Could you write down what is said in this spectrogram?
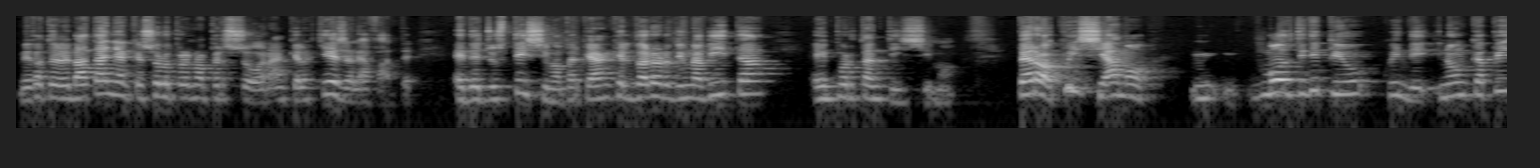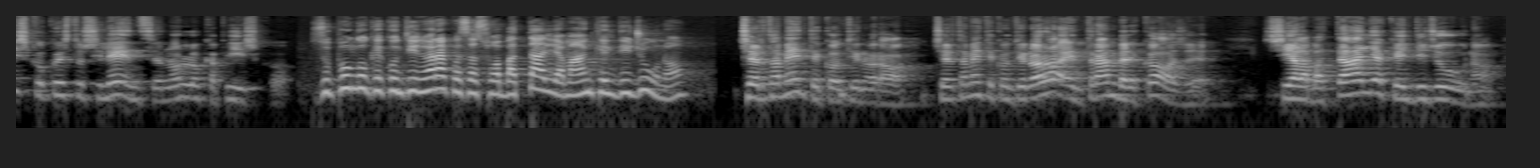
Mi ha fatto delle battaglie anche solo per una persona, anche la Chiesa le ha fatte ed è giustissimo perché anche il valore di una vita è importantissimo. Però qui siamo molti di più, quindi non capisco questo silenzio, non lo capisco. Suppongo che continuerà questa sua battaglia, ma anche il digiuno? Certamente continuerò, certamente continuerò entrambe le cose sia la battaglia che il digiuno.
